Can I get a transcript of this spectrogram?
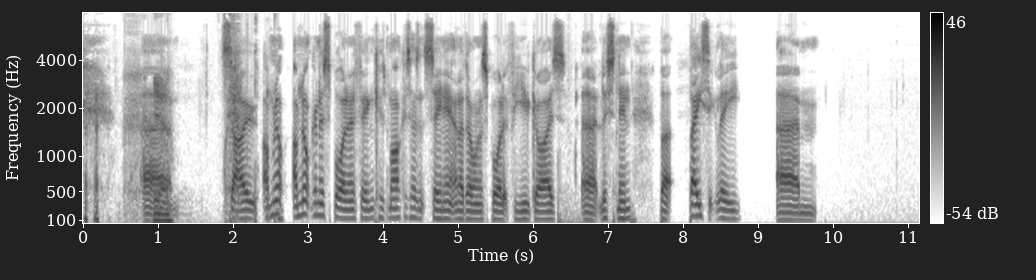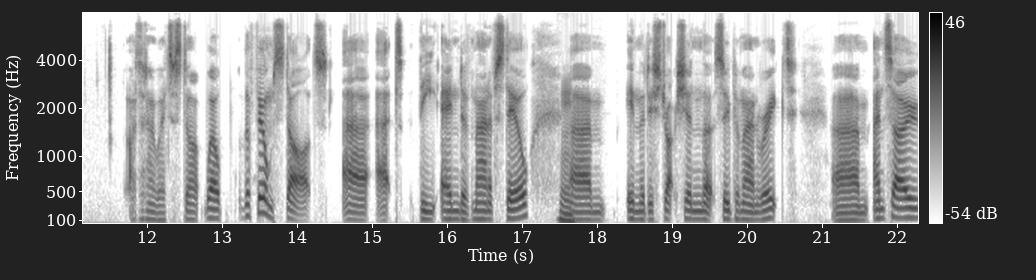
Um, Yeah. So I'm not I'm not going to spoil anything because Marcus hasn't seen it, and I don't want to spoil it for you guys uh, listening. But basically, um, I don't know where to start. Well, the film starts uh, at the end of Man of Steel, um, in the destruction that Superman wreaked, um, and so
